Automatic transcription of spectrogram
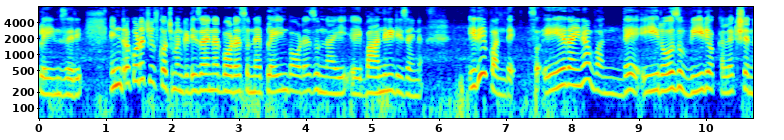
ప్లెయిన్ జెరీ ఇంట్లో కూడా చూసుకోవచ్చు. మనకి డిజైనర్ బార్డర్స్ ఉన్నాయి ప్లెయిన్ బార్డర్స్ ఉన్నాయి. బాందిని డిజైన్. ఇది వందే. సో ఏదైనా వందే. ఈరోజు వీడియో కలెక్షన్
